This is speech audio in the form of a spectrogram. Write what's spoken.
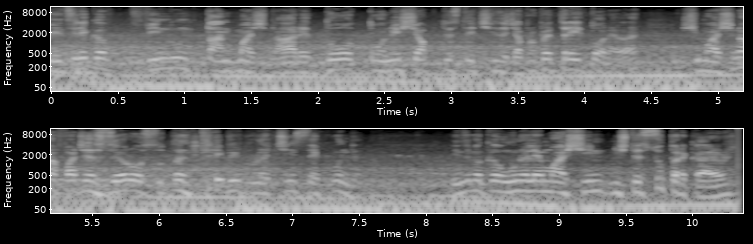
Gândiți-le că fiind un tank mașina are 2 tone 750, aproape 3 tone, da? Și mașina face 0-100 în 3,5 secunde. Gândiți-vă că unele mașini, niște supercaruri,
